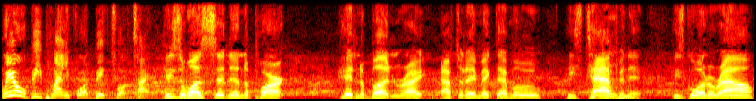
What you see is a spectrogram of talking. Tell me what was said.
will be playing for a Big 12 title. He's the one sitting in the park hitting the button, right? After they make that move, he's tapping mm. it. He's going around,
